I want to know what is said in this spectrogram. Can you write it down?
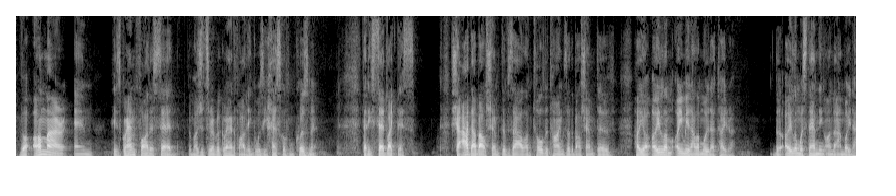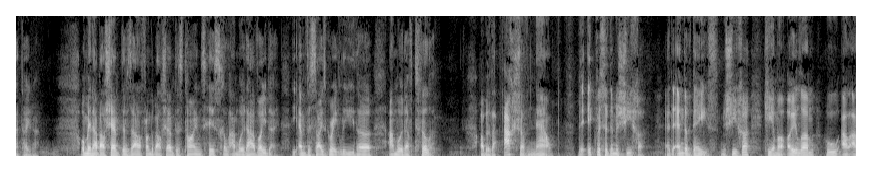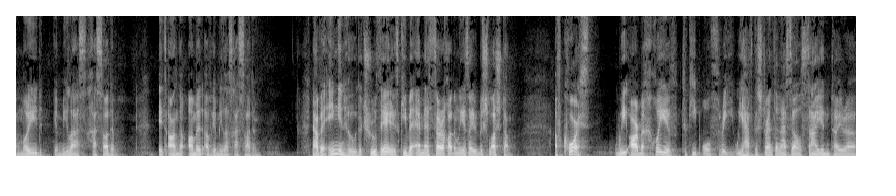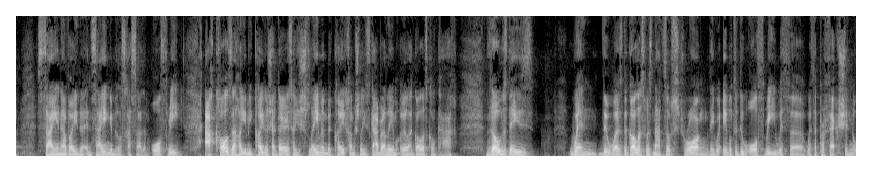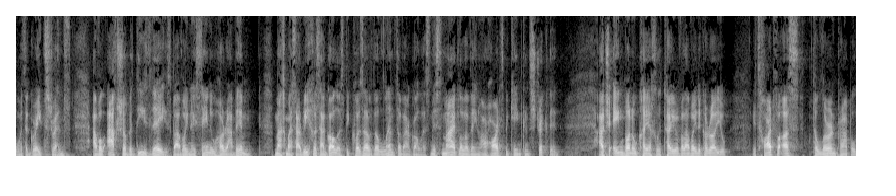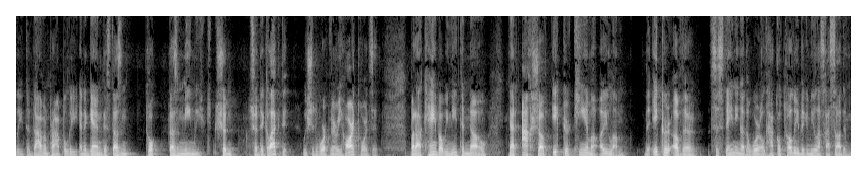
The Omar and his grandfather said, the Moshe Rebbe grandfather, I think it was Yecheskel from Kuzmer, that he said like this. Sha'ada Baal Shem Tov Zal, until the times of the Baal Shem Tov, Haya Oilam Oimir Alamoid HaTayra. The Oilam was standing on the Amoid HaTayra. Umin Abal Shem Zal from the Baal times Hischel Amud HaVoidai. He emphasized greatly the Amud of Tefillah. Aber the Achshav now, the Ikvasa de Mashiach, at the end of days, Mashiach, Kiyama Oilam Hu Al Amoid Gemilas Chasadim. It's on the Amud of Gemilas Chasadim. Now, the Inyan the truth is, Ki Be'emes Tzarech Adam Liyasayid B'shloshtam. Of course, we are mechuyev to keep all three. We have to strengthen ourselves, Sayin Torah, Sayin Avodah, and Sayin Gemilas Chasadim, all three. Those days when there was the Golas was not so strong, they were able to do all three with uh, with a perfection or with a great strength. Aval achsha, but these days, harabim, Machmas because of the length of our golas, nismayat lavavein, our hearts became constricted. It's hard for us to learn properly, to daven properly, and again, this doesn't talk doesn't mean we shouldn't should neglect it. We should work very hard towards it. But al but we need to know that achshav ikr kiyama oilam, the ikr of the sustaining of the world, hakol toli begemilas chasadim,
